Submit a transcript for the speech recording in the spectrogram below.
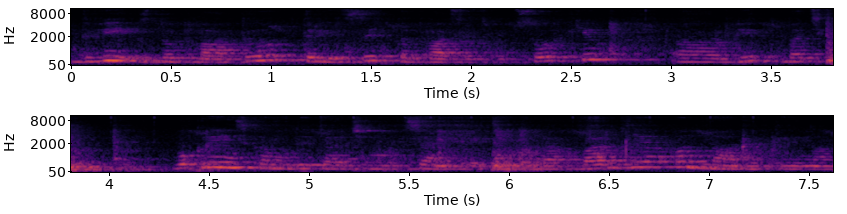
2 з доплатою 30 та 20% е, від батьків. В Українському дитячому центрі «Молода гвардія» одна дитина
